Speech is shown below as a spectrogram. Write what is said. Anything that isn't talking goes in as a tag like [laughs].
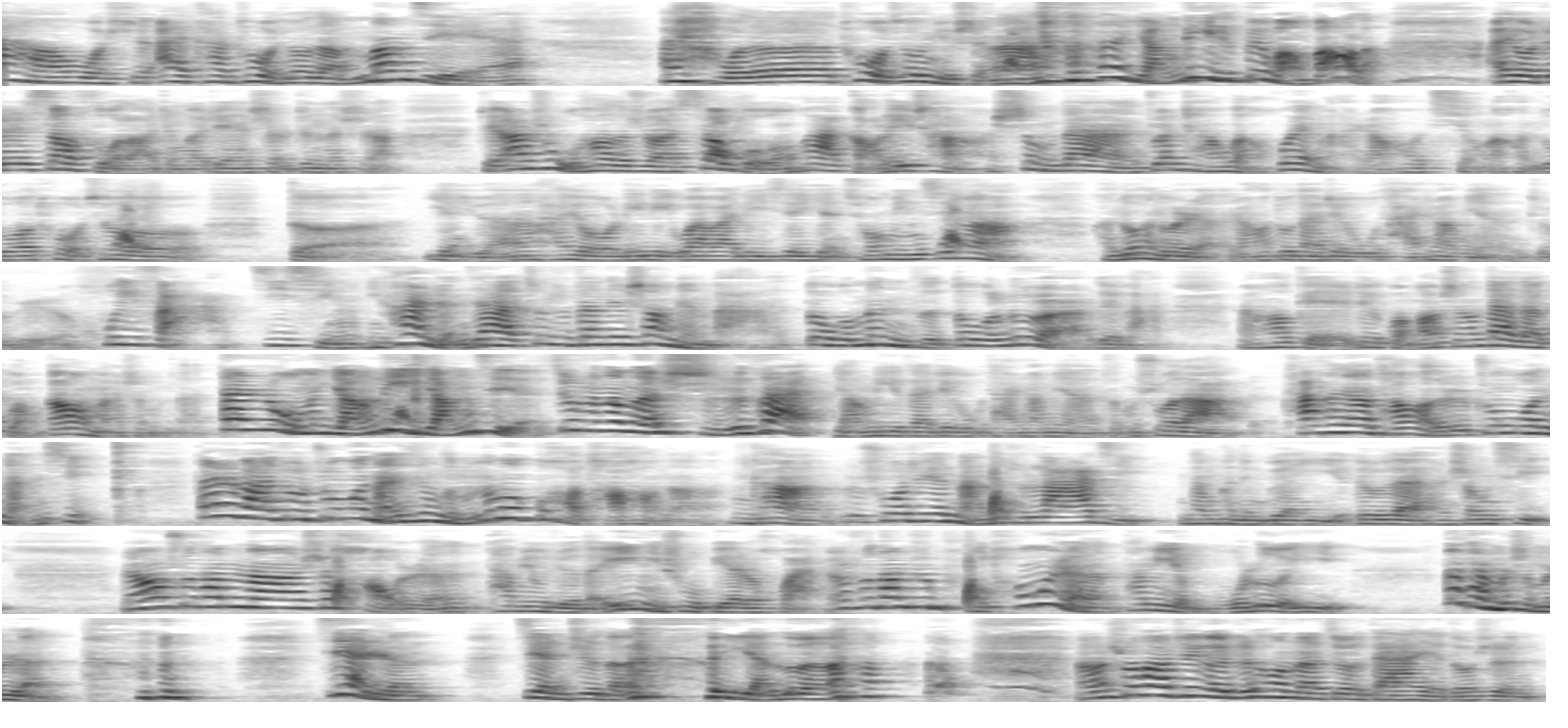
大家好，我是爱看脱口秀的梦姐。哎呀，我的脱口秀女神啊，[laughs] 杨丽被网暴了。哎呦，真是笑死我了！整个这件事儿真的是，这二十五号的时候啊，效果文化搞了一场圣诞专场晚会嘛，然后请了很多脱口秀的演员，还有里里外外的一些眼球明星啊。很多很多人，然后都在这个舞台上面，就是挥洒激情。你看人家就是在那上面吧，逗个闷子，逗个乐儿，对吧？然后给这个广告商带带广告嘛什么的。但是我们杨丽杨姐就是那么的实在。杨丽在这个舞台上面怎么说的？她很想讨好的是中国男性，但是吧，就是中国男性怎么那么不好讨好呢？你看，就说这些男的是垃圾，他们肯定不愿意，对不对？很生气。然后说他们呢是好人，他们又觉得，哎，你是不是憋着坏？然后说他们是普通人，他们也不乐意。那他们是什么人？见仁见智的 [laughs] 言论啊。[laughs] 然后说到这个之后呢，就大家也都是。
